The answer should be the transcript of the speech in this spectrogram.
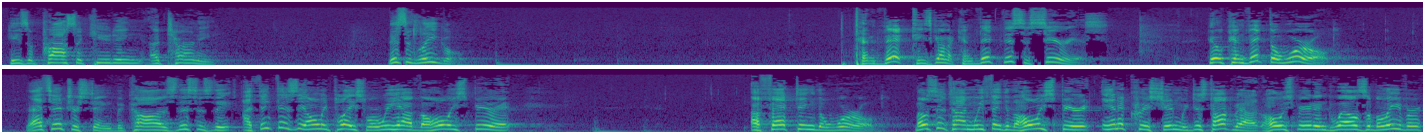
He's a prosecuting attorney. This is legal. Convict, he's going to convict. This is serious. He'll convict the world. That's interesting because this is the, I think this is the only place where we have the Holy Spirit affecting the world. Most of the time, we think of the Holy Spirit in a Christian. We just talked about it. The Holy Spirit indwells a believer.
